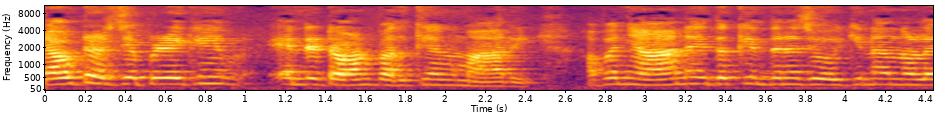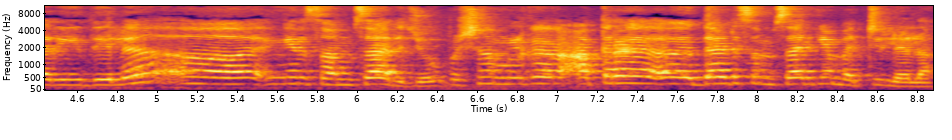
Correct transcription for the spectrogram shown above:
ഡൗട്ട് അടിച്ചപ്പോഴേക്കും എന്റെ ടോൺ പതുക്കെ അങ്ങ് മാറി. അപ്പൊ ഞാൻ ഇതൊക്കെ എന്തിനാ ചോദിക്കുന്ന എന്നുള്ള രീതിയിൽ ഇങ്ങനെ സംസാരിച്ചു. പക്ഷെ നമ്മൾക്ക് അത്ര ഇതായിട്ട് സംസാരിക്കാൻ പറ്റില്ലല്ലോ.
